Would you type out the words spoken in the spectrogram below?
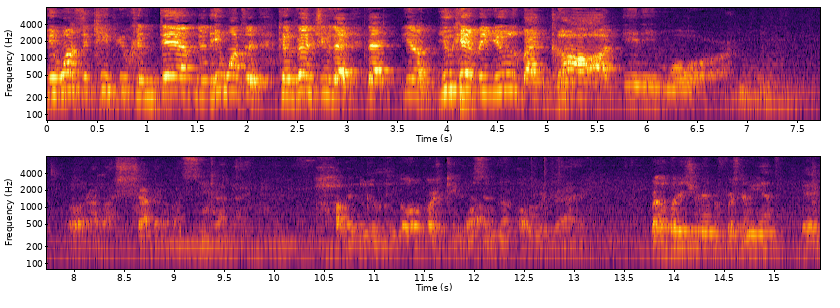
He wants to keep you condemned and he wants to convince you that, that you know you can't be used by God anymore. Oh, Rabbi Shaka, Rabbi Sika. Hallelujah. The Lord first kicked us in the overdrive. Brother, what is your name and first name again? Dave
